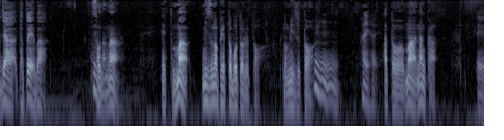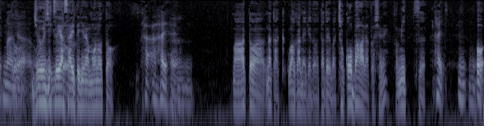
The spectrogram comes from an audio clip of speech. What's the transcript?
じゃあ例えば、そうだな。えっとまあ水のペットボトルとの水と、うんうんうん。はいはい。あとまあなんかえっと、充実野菜的なものと。ははいはい。うんまああとはなんかわかんないけど例えばチョコバーだとしてねその3つ。を、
